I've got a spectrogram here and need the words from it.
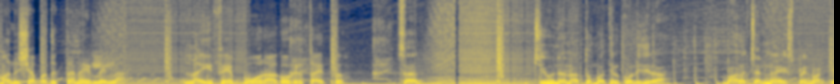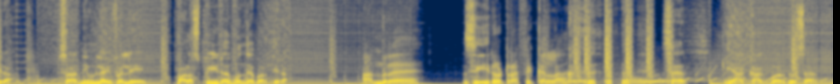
ಮನುಷ್ಯ ಬದುಕ್ತಾನೆ ಇರ್ಲಿಲ್ಲ. ಲೈಫೇ ಬೋರ್ ಆಗೋಗಿರ್ತಾ ಇತ್ತು. ಸರ್ ಜೀವನನ ತುಂಬಾ ತಿಳ್ಕೊಂಡಿದ್ದೀರಾ? ಬಹಳ ಚೆನ್ನಾಗಿ ಎಕ್ಸ್ಪ್ಲೈನ್ ಮಾಡ್ತೀರಾ? ಸರ್ ನೀವು ಲೈಫಲ್ಲಿ ಬಹಳ ಸ್ಪೀಡಾಗಿ ಮುಂದೆ ಬರ್ತೀರಾ? ಅಂದ್ರೆ ಝೀರೋ ಟ್ರಾಫಿಕ್ ಅಲ್ಲ? ಸರ್ ಯಾಕಾಗಬಾರ್ದು ಸರ್?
